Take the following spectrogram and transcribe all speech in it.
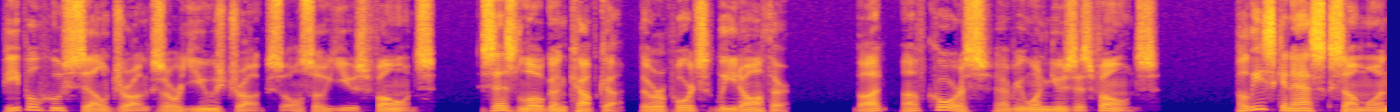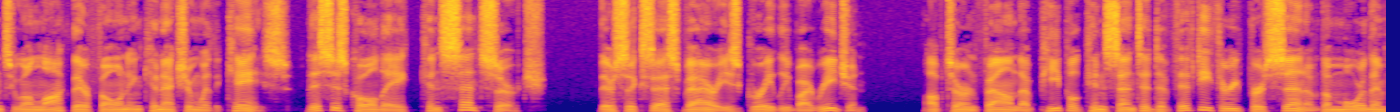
people who sell drugs or use drugs also use phones, says Logan Koepke, the report's lead author. But, of course, everyone uses phones. Police can ask someone to unlock their phone in connection with a case. This is called a consent search. Their success varies greatly by region. Upturn found that people consented to 53% of the more than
